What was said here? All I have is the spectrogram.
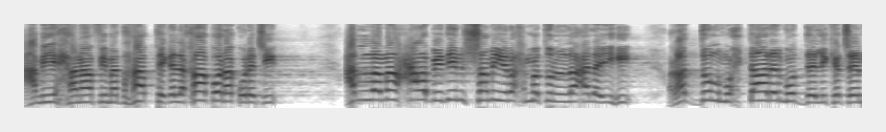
আমি হানাফি মাযহাব থেকে লেখাপড়া করেছি। আল্লামা আবিদিন শামী রহমতুল্লাহ আলাইহি রাদ্দুল মুহতারের মধ্যে লিখেছেন,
